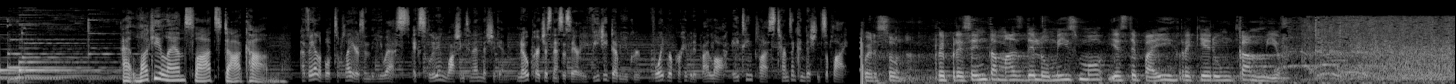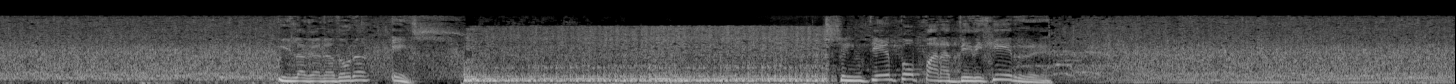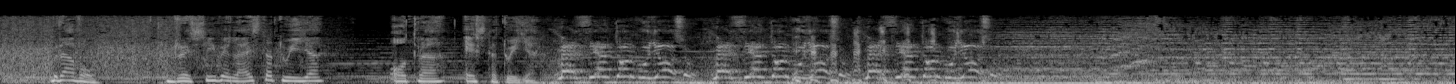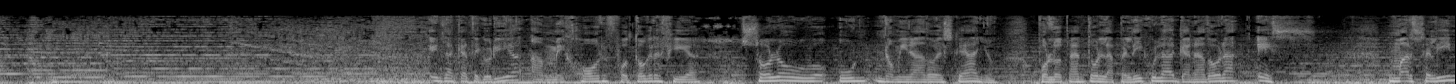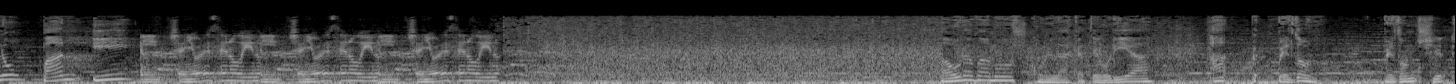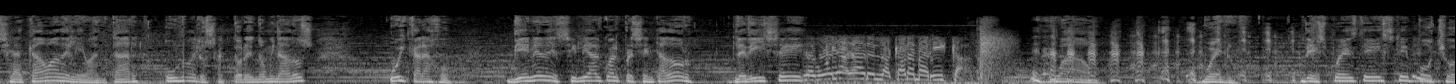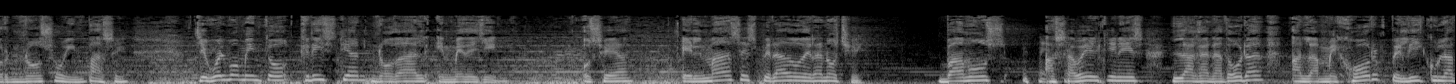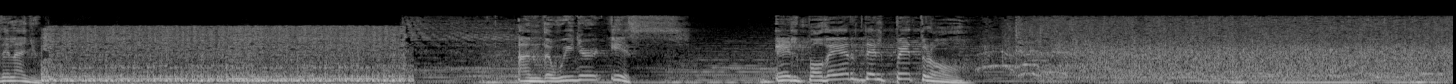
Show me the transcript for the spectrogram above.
at LuckyLandSlots.com. Available to players in the U.S., excluding Washington and Michigan. No purchase necessary. VGW Group. Void where prohibited by law. 18 plus. Terms and conditions apply. persona. Representa más de lo mismo y este país requiere un cambio. Y la ganadora es... Sin tiempo para dirigir. Bravo. Recibe la estatuilla, otra estatuilla. Me siento orgulloso, me siento orgulloso, me siento orgulloso. En la categoría a mejor fotografía, solo hubo un nominado este año. Por lo tanto, la película ganadora es Marcelino Pan y El señor este no vino, el señor este no vino, el señor este no vino. Ahora vamos con la categoría. Ah, perdón, perdón, se, se acaba de levantar uno de los actores nominados. Uy, carajo, viene a decirle algo al presentador. Le dice. Le voy a dar en la cara marica. Wow. Bueno, después de este bochornoso impasse, llegó el momento Cristian Nodal en Medellín. O sea, el más esperado de la noche. Vamos a saber quién es la ganadora a la mejor película del año. And the winner is El poder del Petro.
